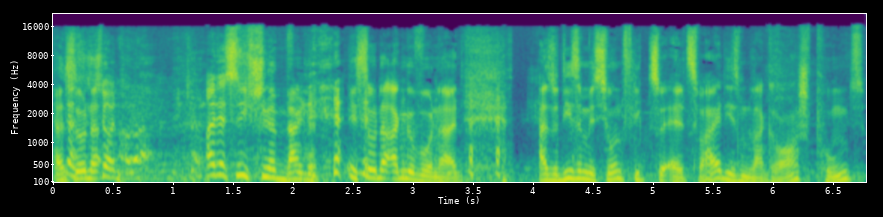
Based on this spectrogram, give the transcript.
das, ist so ist eine, schon, Ah, das ist nicht schlimm. Danke. ist so eine Angewohnheit. Also diese Mission fliegt zu L2, diesem Lagrange-Punkt.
